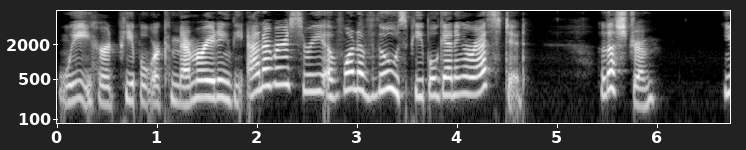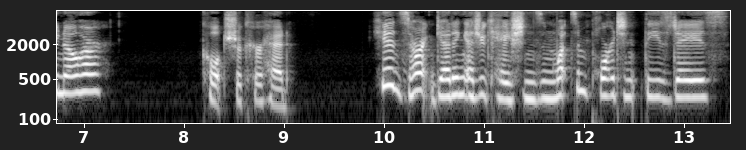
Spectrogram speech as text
we heard people were commemorating the anniversary of one of those people getting arrested. Lustrum. You know her? Colt shook her head. Kids aren't getting educations in what's important these days.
